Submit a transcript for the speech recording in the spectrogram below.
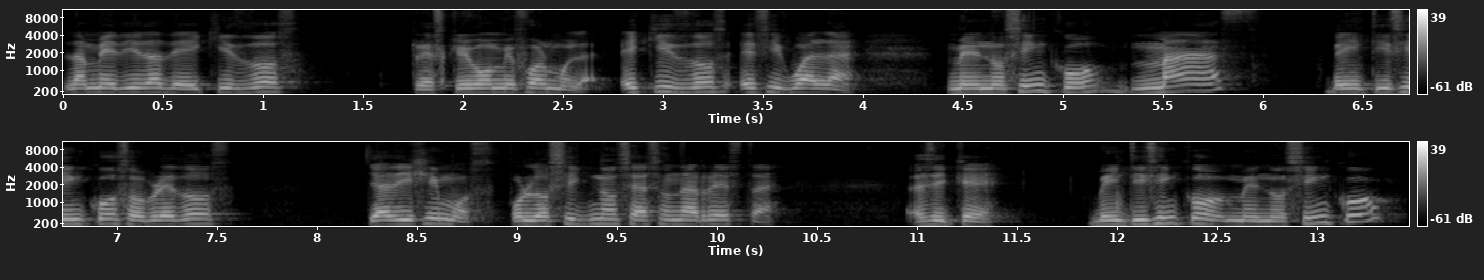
la medida de x2. Reescribo mi fórmula. x2 es igual a menos 5 más 25 sobre 2. Ya dijimos, por los signos se hace una resta. Así que 25 menos 5,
